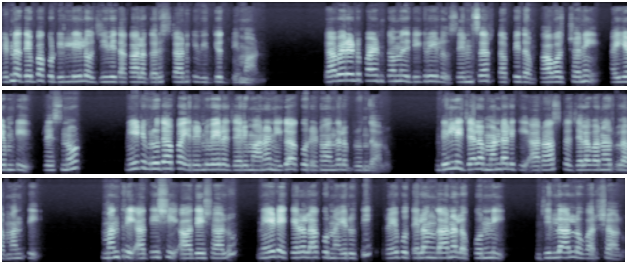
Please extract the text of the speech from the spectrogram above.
ఎండ దెబ్బకు ఢిల్లీలో జీవితకాల గరిష్టానికి విద్యుత్ డిమాండ్. యాభై రెండు పాయింట్ తొమ్మిది డిగ్రీలు సెన్సర్ తప్పిదం కావచ్చని ఐఎండీ ప్రెస్ నోట్. నీటి వృధాపై రెండు వేల జరిమానా, నిఘాకు రెండు వందల బృందాలు. ఢిల్లీ జల మండలికి ఆ రాష్ట్ర జలవనరుల మంత్రి మంత్రి అతీషి ఆదేశాలు. నేడే కేరళకు నైరుతి, రేపు తెలంగాణలో కొన్ని జిల్లాల్లో వర్షాలు.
